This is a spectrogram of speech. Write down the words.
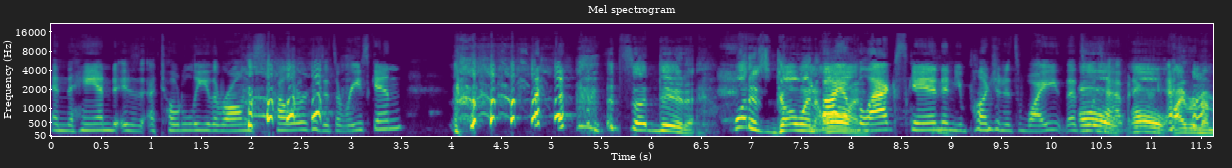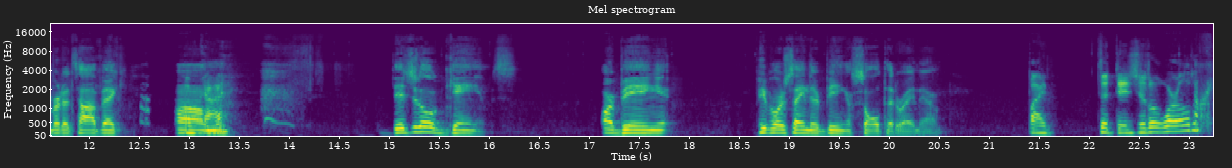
and the hand is a totally the wrong color because it's a reskin. so, dude, what is going you buy on? a black skin and you punch and it's white. That's oh, what's happening. oh, right. I remember the topic. Um, Okay. Digital games are being. People are saying they're being assaulted right now. by the digital world. Okay.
